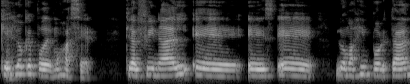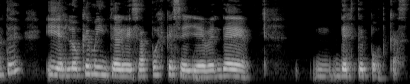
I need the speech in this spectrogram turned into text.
qué es lo que podemos hacer, que al final es lo más importante y es lo que me interesa pues que se lleven de, de este podcast.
